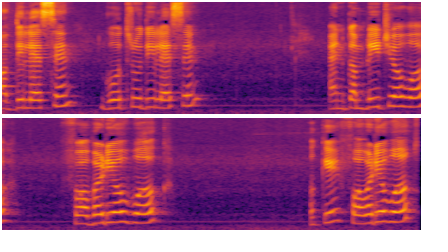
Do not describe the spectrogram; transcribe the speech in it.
of the lesson. Go through the lesson and complete your work. Forward your work. Okay, forward your work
